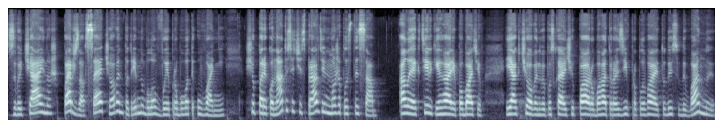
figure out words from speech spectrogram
Звичайно ж, перш за все, човен потрібно було випробувати у ванні, щоб переконатися, чи справді він може плисти сам. Але як тільки Гаррі побачив, як човен, випускаючи пару, багато разів пропливає туди-сюди ванною,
